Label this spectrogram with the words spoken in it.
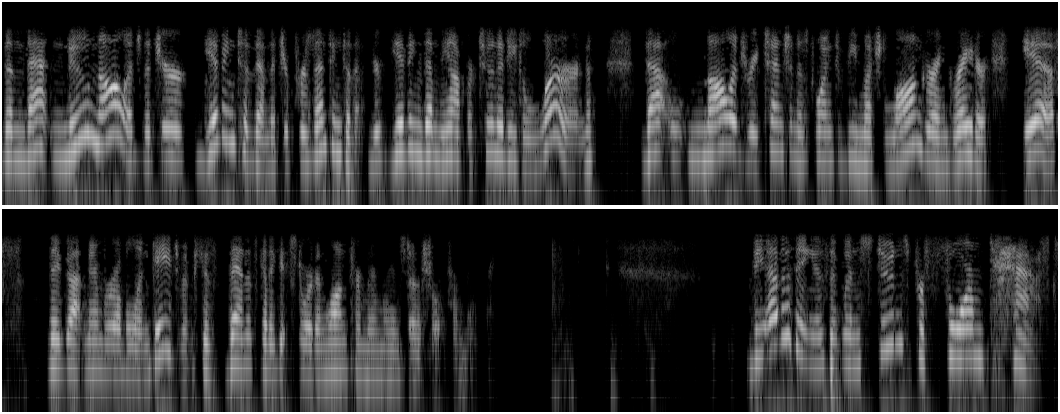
then that new knowledge that you're giving to them, that you're presenting to them, you're giving them the opportunity to learn, that knowledge retention is going to be much longer and greater if they've got memorable engagement, because then it's going to get stored in long-term memory instead of short-term memory. The other thing is that when students perform tasks,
